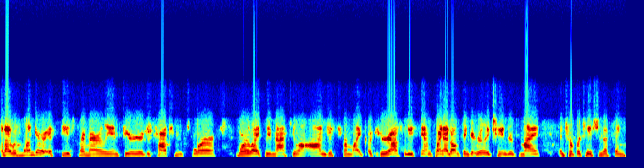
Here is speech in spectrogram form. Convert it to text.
And I would wonder if these primarily inferior detachments were more likely macula on, just from like a curiosity standpoint. I don't think it really changes my interpretation of things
